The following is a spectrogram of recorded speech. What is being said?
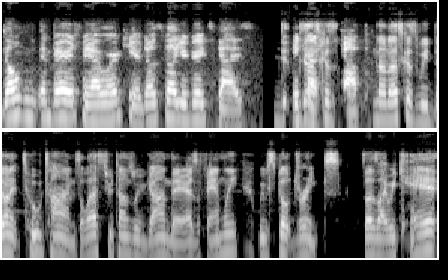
"Don't embarrass me. I work here. Don't spill your drinks, guys." D- He that's because no, that's because we've done it two times. The last two times we've gone there as a family, we've spilt drinks. So I was like, we can't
